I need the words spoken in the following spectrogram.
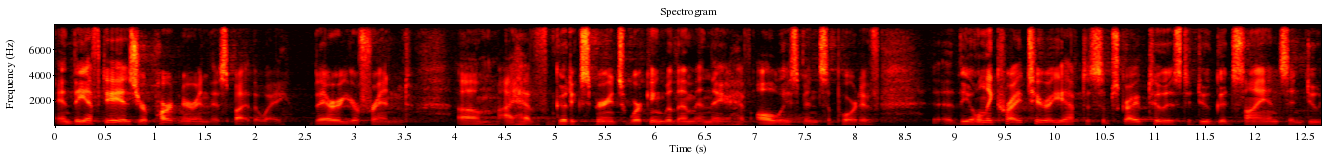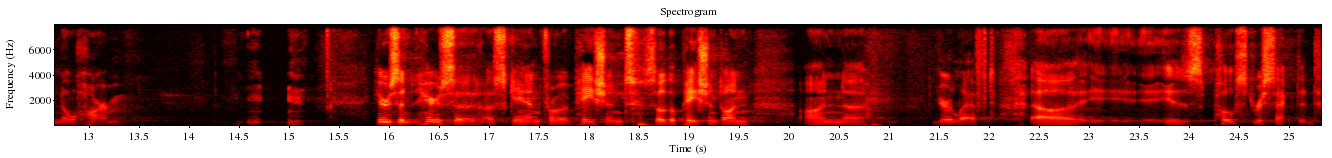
And the FDA is your partner in this, by the way. They're your friend. Um, I have good experience working with them, and they have always been supportive. Uh, the only criteria you have to subscribe to is to do good science and do no harm. Here's, a, here's a, a, scan from a patient. So the patient on, on uh, your left uh, is post-resected,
